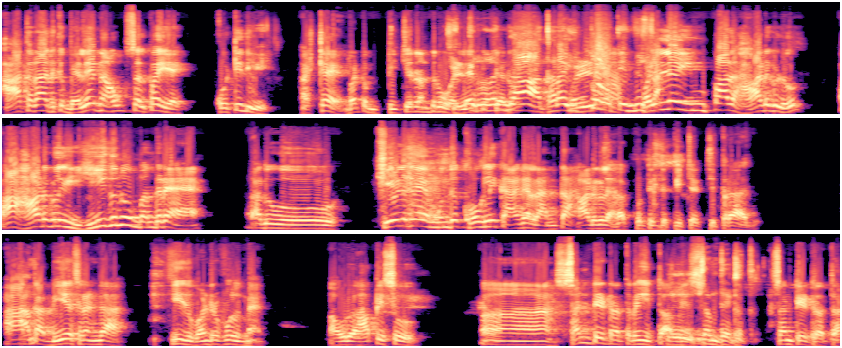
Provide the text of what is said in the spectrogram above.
ಆ ತರ ಅದಕ್ಕೆ ಬೆಲೆ ನಾವು ಸ್ವಲ್ಪ ಕೊಟ್ಟಿದೀವಿ. ಅಷ್ಟೇ ಬಟ್ ಪಿಕ್ಚರ್ ಅಂತೂ ಒಳ್ಳೆ ಒಳ್ಳೆ ಇಂಪಾದ ಹಾಡುಗಳು. ಆ ಹಾಡುಗಳು ಈಗನೂ ಬಂದ್ರೆ ಅದು ಕೇಳದೆ ಮುಂದಕ್ಕೆ ಹೋಗ್ಲಿಕ್ಕೆ ಆಗಲ್ಲ ಅಂತ ಹಾಡುಗಳು ಕೊಟ್ಟಿದ್ದ ಪಿಕ್ಚರ್ ಚಿತ್ರ ಅದು. ಅಂತ B S Ranga is wonderful man. ಅವರು ಆಫೀಸು ಆ ಸನ್ ಥಿಯೇಟರ್ ಹತ್ರ ಇತ್ತು office. Sun Theatre. Sun Theatre ಹತ್ರ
